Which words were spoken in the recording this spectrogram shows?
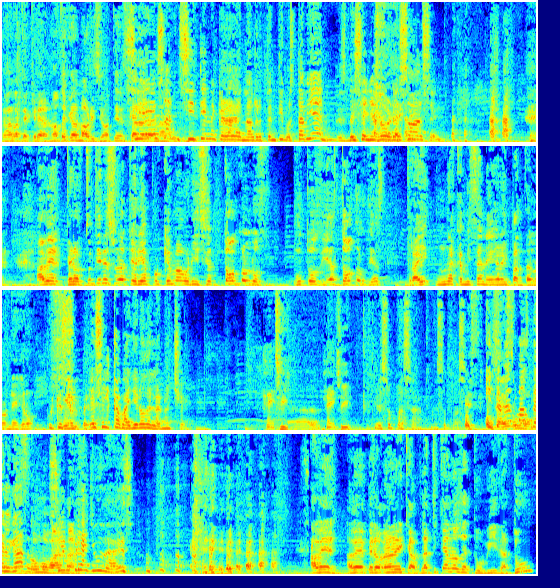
No, no te creas, no te creas, Mauricio, no tienes Sí, cara de es, anal. sí tiene cara de anal retentivo. Está bien, es diseñador, eso hacen. A ver, pero tú tienes una teoría por qué Mauricio todos los putos días, todos los días, trae una camisa negra y pantalón negro. Porque es, siempre. es el caballero de la noche. Sí. Sí, Sí. sí. Eso pasa, eso pasa. Es- y te ves es más delgado. Siempre ayuda eso. A ver, a ver, pero Verónica, platícanos de tu vida. Tú,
